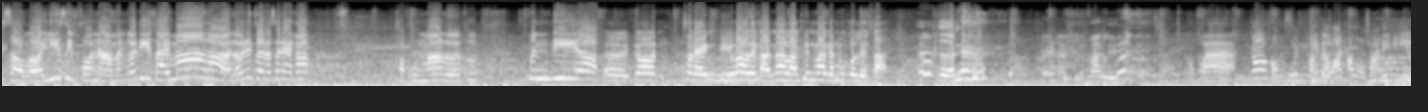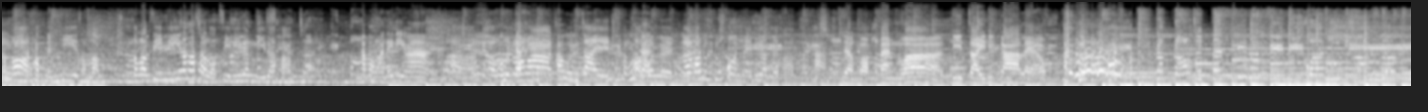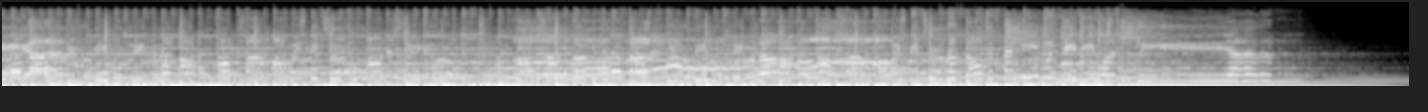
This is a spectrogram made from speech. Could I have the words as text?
220 คนอะ มันก็ดีใจมากอะ แล้วได้เจอนักแสดงก็ขอบคุณมากเลยคือ มันดีอะ เออก็ แสดงดีมากเลยค่ะ น่ารักขึ้นมากกันทุกคนเลยค่ะเออเขินบอกว่าก็ขอบคุณที่แบบว่าทำออกมาได้ดีแล้วก็ทำเต็มที่สำหรับสำหรับซีนนี้แล้วก็สำหรับซีรีส์เรื่องนี้ด้วยค่ะทำออกมาได้ดีมากขอบคุณมากมากๆขอบว่าทุกๆคนในเรื่องเลยค่ะค่ะอยากบอกแฟนว่าดีใจที่กล้าแล้ว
